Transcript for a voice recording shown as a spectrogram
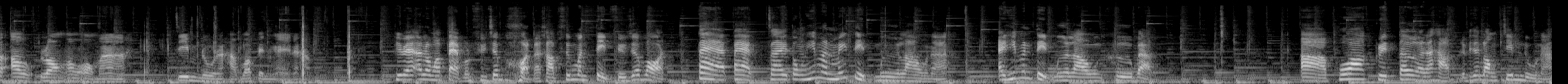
จะเอาลองเอาออกมาจิ้มดูนะครับว่าเป็นไงนะครับ พี่แบ๊เอาลงมาแปะบนฟิวเจอร์บอร์ดนะครับ ซึ่งมันติดฟิวเจอร์บอร์ดแต่แปลกใจตรงที่มันไม่ติดมือเรานะไอที่มันติดมือเราคือแบบ อ่าพวกกริตเตอร์นะครับเดี๋ยวพี่จะลองจิ้มดูนะ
